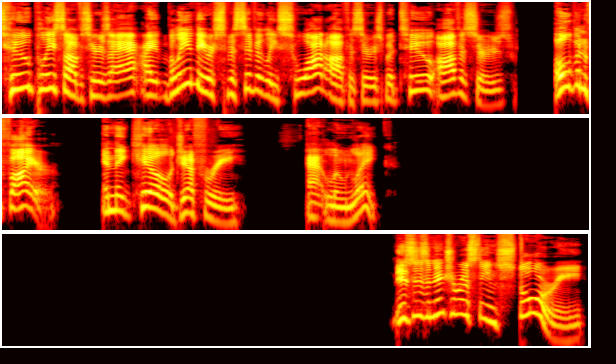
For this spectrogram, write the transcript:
two police officers, I, I believe they were specifically SWAT officers, but two officers open fire and they kill Jeffrey at Loon Lake. This is an interesting story.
